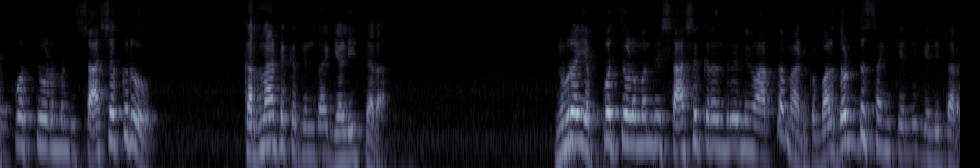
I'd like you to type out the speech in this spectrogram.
ಎಪ್ಪತ್ತೇಳು ಮಂದಿ ಶಾಸಕರು ಕರ್ನಾಟಕದಿಂದ ಗೆಳೀತಾರ. ನೂರ ಎಪ್ಪತ್ತೇಳು ಮಂದಿ ಶಾಸಕರಂದ್ರೆ ನೀವು ಅರ್ಥ ಮಾಡ್ಕೊ, ಬಹಳ ದೊಡ್ಡ ಸಂಖ್ಯೆಯಲ್ಲಿ ಗೆಲ್ಲಿತಾರ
